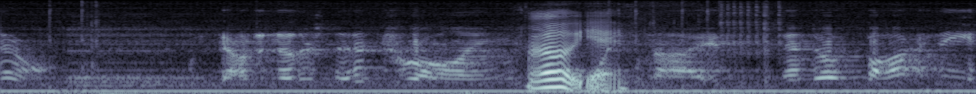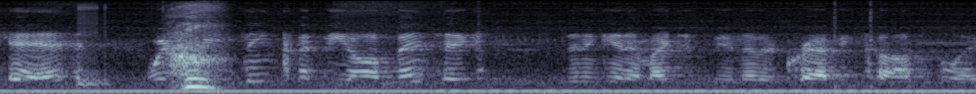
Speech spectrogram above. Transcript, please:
new. We found another set of drawings. Oh yeah. Nice. And a foxy head, which we think could be authentic. Then again, it might just be another crappy cosplay.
